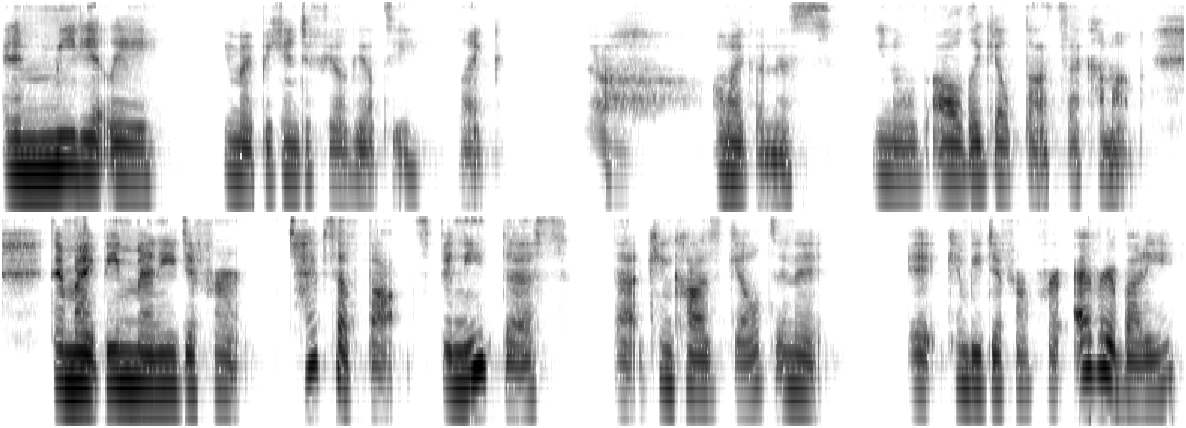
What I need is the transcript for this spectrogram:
and immediately you might begin to feel guilty. Like, oh, oh my goodness, you know, all the guilt thoughts that come up. There might be many different types of thoughts beneath this that can cause guilt, and it it can be different for everybody.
